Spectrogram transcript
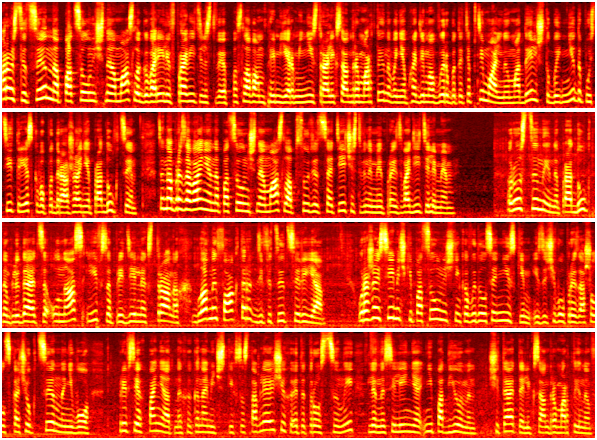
О росте цен на подсолнечное масло говорили в правительстве. По словам премьер-министра Александра Мартынова, необходимо выработать оптимальную модель, чтобы не допустить резкого подорожания продукции. Ценообразование на подсолнечное масло обсудят с отечественными производителями. Рост цены на продукт наблюдается у нас и в сопредельных странах. Главный фактор – дефицит сырья. Урожай семечки подсолнечника выдался низким, из-за чего произошел скачок цен на него. При всех понятных экономических составляющих этот рост цены для населения неподъемен, считает Александр Мартынов.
